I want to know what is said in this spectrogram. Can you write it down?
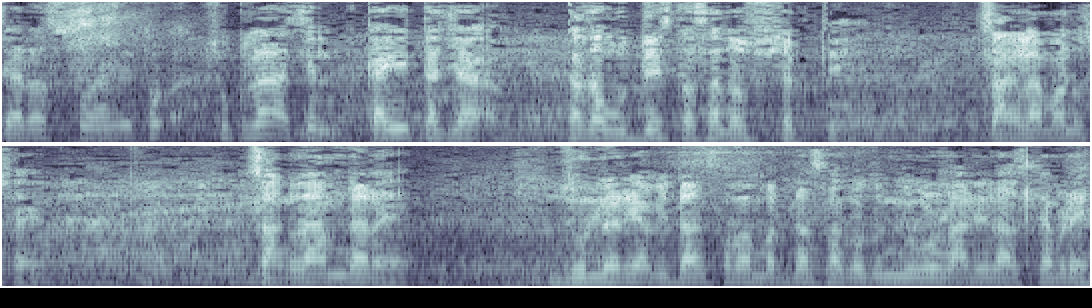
शरद सोनवणे थोडा चुकला असेल काही त्याच्या त्याचा उद्देश तसा नसू शकते. चांगला माणूस आहे. चांगला आमदार आहे. जुन्नर या विधानसभा मतदारसंघातून निवडून आलेला असल्यामुळे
